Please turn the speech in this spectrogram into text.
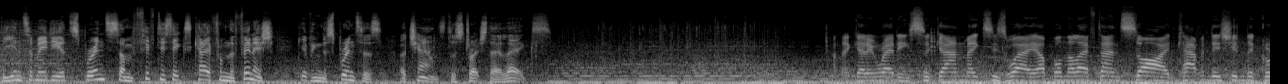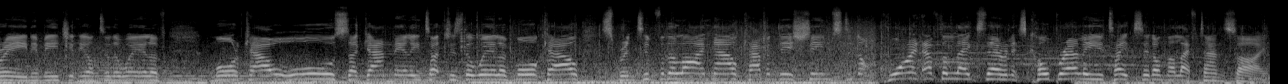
The intermediate sprint, some 56k from the finish, giving the sprinters a chance to stretch their legs. And getting ready. Sagan makes his way up on the left-hand side. Cavendish in the green, immediately onto the wheel of Morkov. Oh, Sagan nearly touches the wheel of Morkov. Sprinting for the line now. Cavendish seems to not quite have the legs there, and it's Colbrelli who takes it on the left-hand side.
